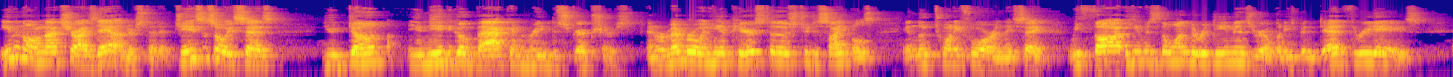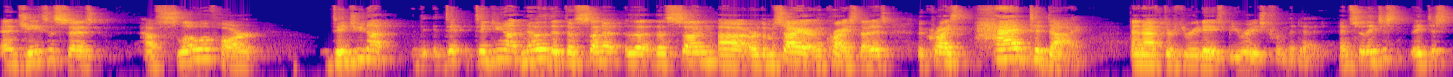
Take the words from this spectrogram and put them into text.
even though I'm not sure Isaiah understood it. Jesus always says, you don't you need to go back and read the scriptures and remember when he appears to those two disciples in luke 24 and they say we thought he was the one to redeem israel but he's been dead three days and jesus says how slow of heart did you not did, did you not know that the son of the, the son uh, or the Messiah, the Christ, that is, the Christ had to die and after three days be raised from the dead? And so they just they just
